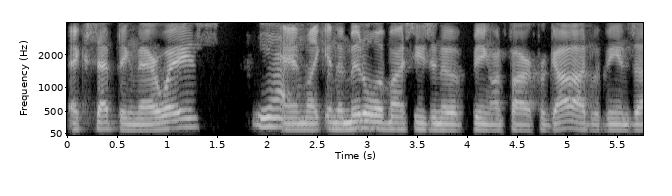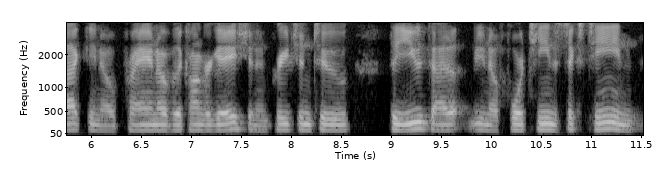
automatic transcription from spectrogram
accepting their ways yeah. and like in the middle of my season of being on fire for God with me and Zach, you know, praying over the congregation and preaching to the youth at, you know, 14 to 16,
